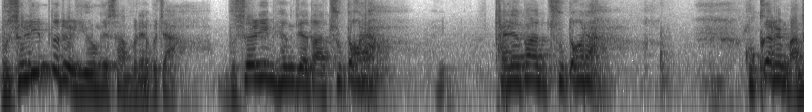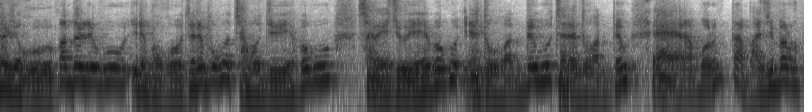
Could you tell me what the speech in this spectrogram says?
무슬림들을 이용해서 한번 해보자. 무슬림 형제단 출동하라. 탈레반 출동하라. 국가를 만들려고 만들려고 이래보고 저래보고 자본주의 해보고 사회주의 해보고 이래도 안 되고 저래도 안 되고 에라 모르겠다. 마지막으로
